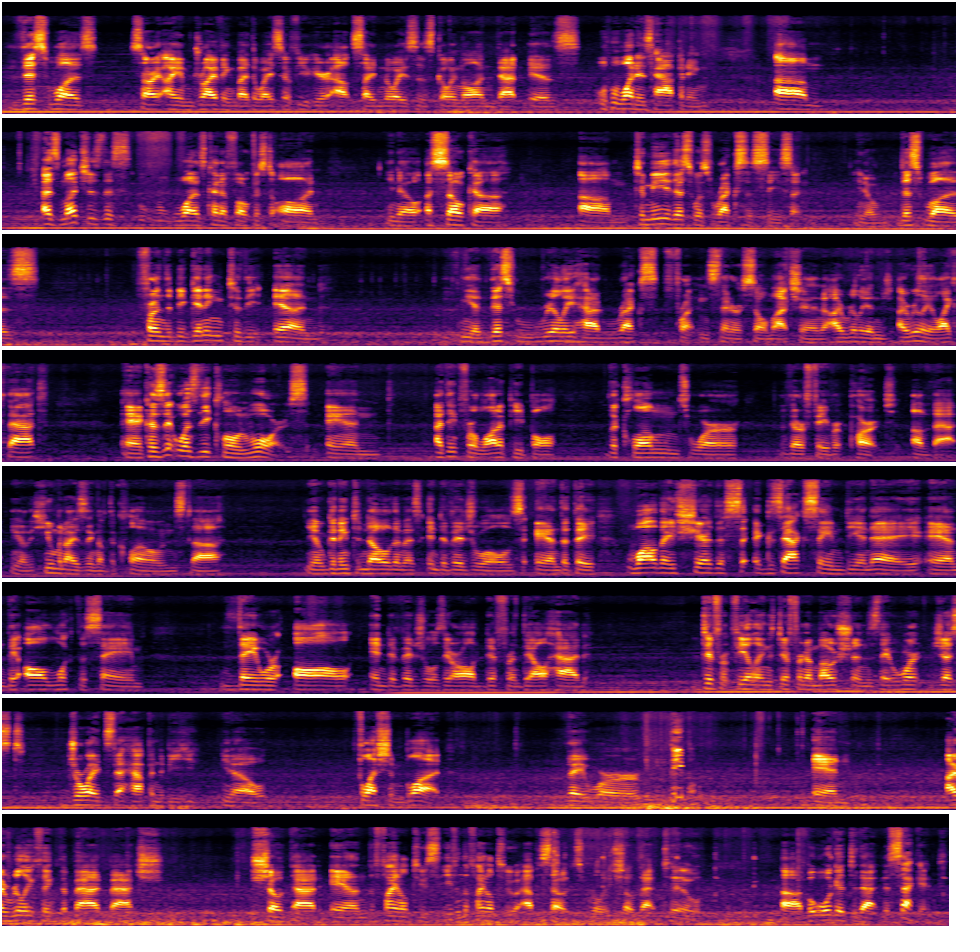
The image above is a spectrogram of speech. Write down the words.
this was sorry i am driving by the way so if you hear outside noises going on that is what is happening. Um, as much as this was kind of focused on you know ahsoka um, to me this was rex's season. You know this was from the beginning to the end know, this really had Rex front and center so much, and I really, I really like that, because it was the Clone Wars, and I think for a lot of people, the clones were their favorite part of that. You know, the humanizing of the clones, the you know, getting to know them as individuals, and that they, while they shared the exact same DNA and they all looked the same they were all individuals. They were all different. They all had different feelings, different emotions. They weren't just droids that happened to be, you know, flesh and blood. They were people. And I really think the Bad Batch showed that, and the final two, even the final two episodes, really showed that too. Uh, but we'll get to that in a second.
